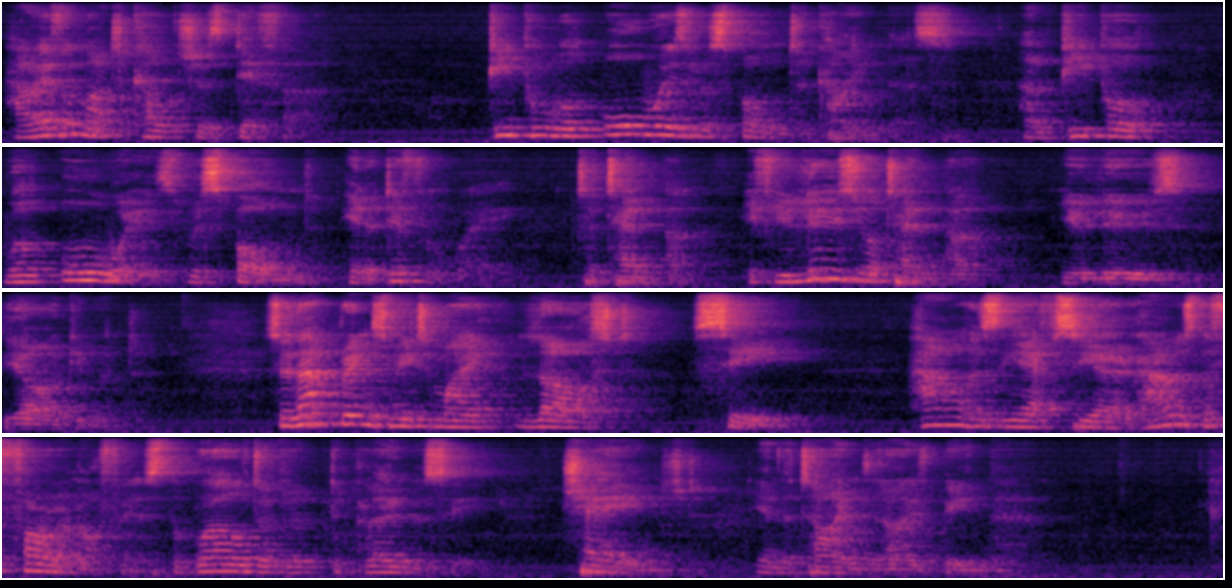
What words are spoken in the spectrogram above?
However much cultures differ, people will always respond to kindness, and people will always respond in a different way to temper. If you lose your temper, you lose the argument. So that brings me to my last C, how has the FCO, how has the Foreign Office, the world of diplomacy, changed in the time that I've been there?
